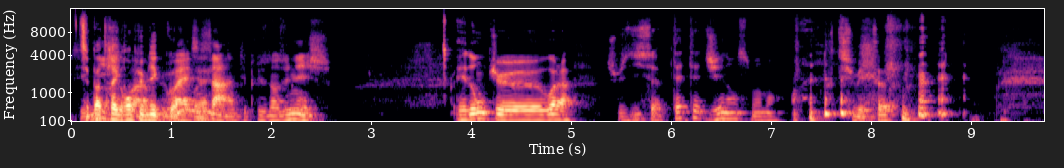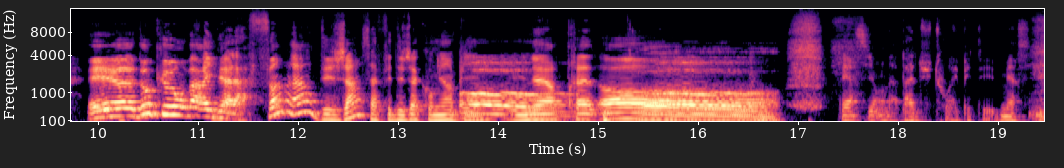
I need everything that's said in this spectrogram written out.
C'est pas niche, très grand public, quoi. Ouais, c'est Ouais. ça. T'es plus dans une niche. Et donc, euh, voilà. Je me suis dit, ça va peut-être être gênant en ce moment. tu m'étonnes. Et euh, donc euh, on va arriver à la fin là déjà. Ça fait déjà combien puis Oh. 1h13. Oh. Oh. Merci, on n'a pas du tout répété. Merci.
